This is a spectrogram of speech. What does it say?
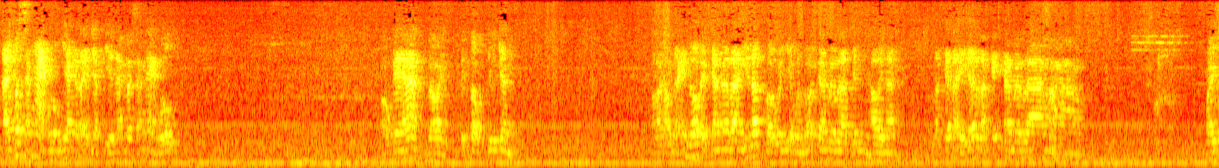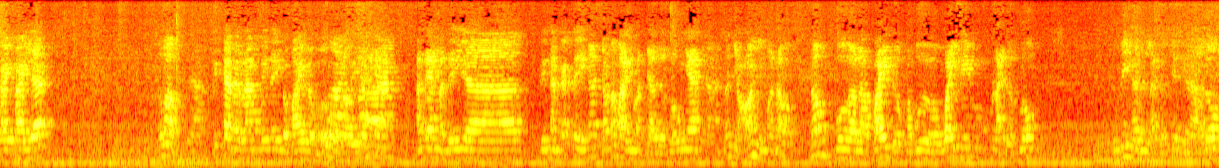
Đang có sẵn hàng luôn nha, cái này nhập về đang có sẵn hàng luôn. Ok ha, rồi, tiếp tục chương trình. Rồi hồi nãy nói về camera dưới đất rồi, bây giờ mình nói camera trên trời nè. Là cái này á, là cái camera mà bay bay bay á đúng không? Dạ. cái camera mini mà bay rồi bữa rồi, rồi, rồi bay à, anh em mình đi à, đi nằm cát tiên á cho nó bay mặt trời được luôn nha. Dạ. nó nhỏ nhưng mà nó nó vừa là bay được mà vừa quay phim lại được luôn. Ghi hình lại được trên thoại luôn.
